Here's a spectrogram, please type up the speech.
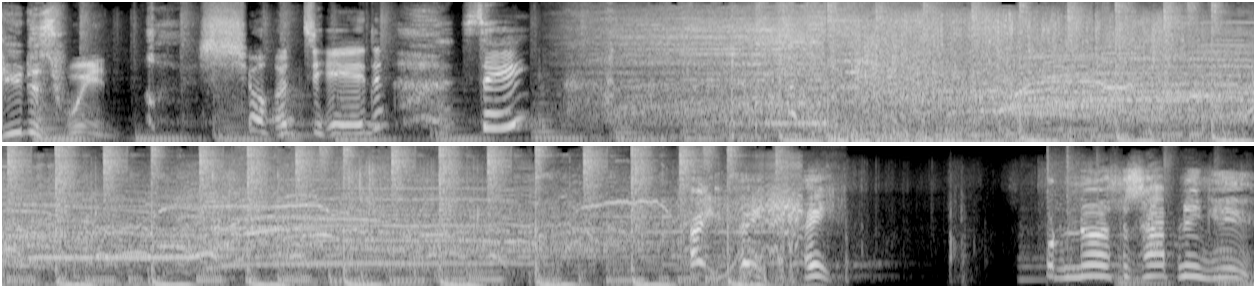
you just win? Sure did. See? Hey, hey, hey! What on earth is happening here?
